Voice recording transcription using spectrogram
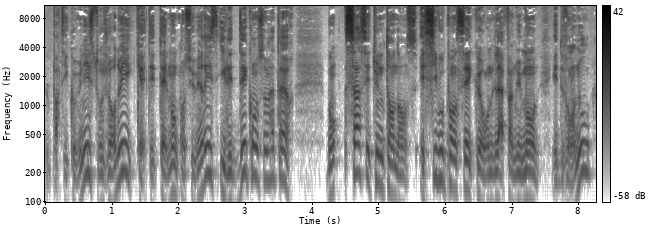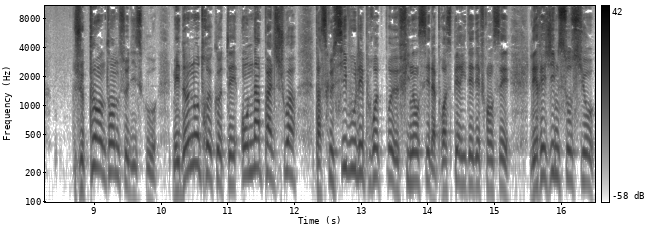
Le Parti communiste, aujourd'hui, qui a été tellement consumériste, il est déconsommateur. Bon, ça c'est une tendance. Et si vous pensez que la fin du monde est devant nous, je peux entendre ce discours. Mais d'un autre côté, on n'a pas le choix. Parce que si vous voulez financer la prospérité des Français, les régimes sociaux,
